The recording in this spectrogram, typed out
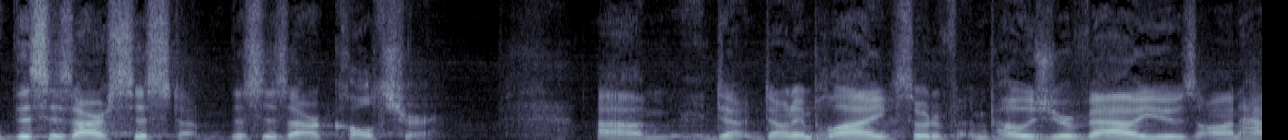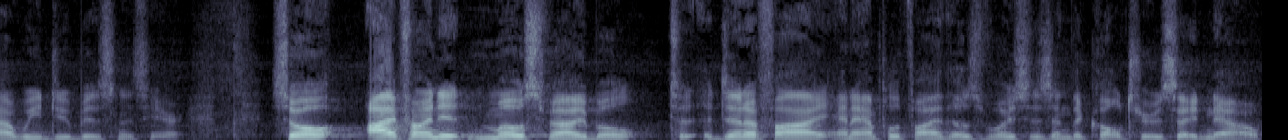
this is our system, this is our culture. Um, don't, don't imply, sort of impose your values on how we do business here. So I find it most valuable to identify and amplify those voices in the culture who say, no,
